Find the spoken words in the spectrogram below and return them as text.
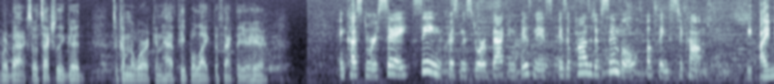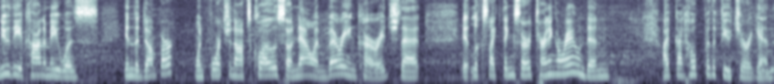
we're back. So it's actually good to come to work and have people like the fact that you're here. And customers say seeing the Christmas store back in business is a positive symbol of things to come. I knew the economy was in the dumper when Fortunoff's closed. So now I'm very encouraged that it looks like things are turning around and I've got hope for the future again.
